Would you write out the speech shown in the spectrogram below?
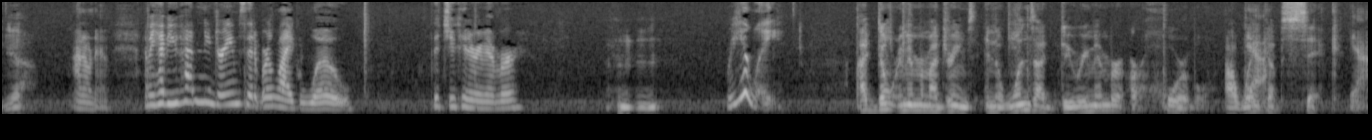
yeah, I don't know. I mean, have you had any dreams that were like, "Whoa," that you can remember? Mm-mm. Really? I don't remember my dreams, and the ones I do remember are horrible. I wake Yeah. up sick, Yeah.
